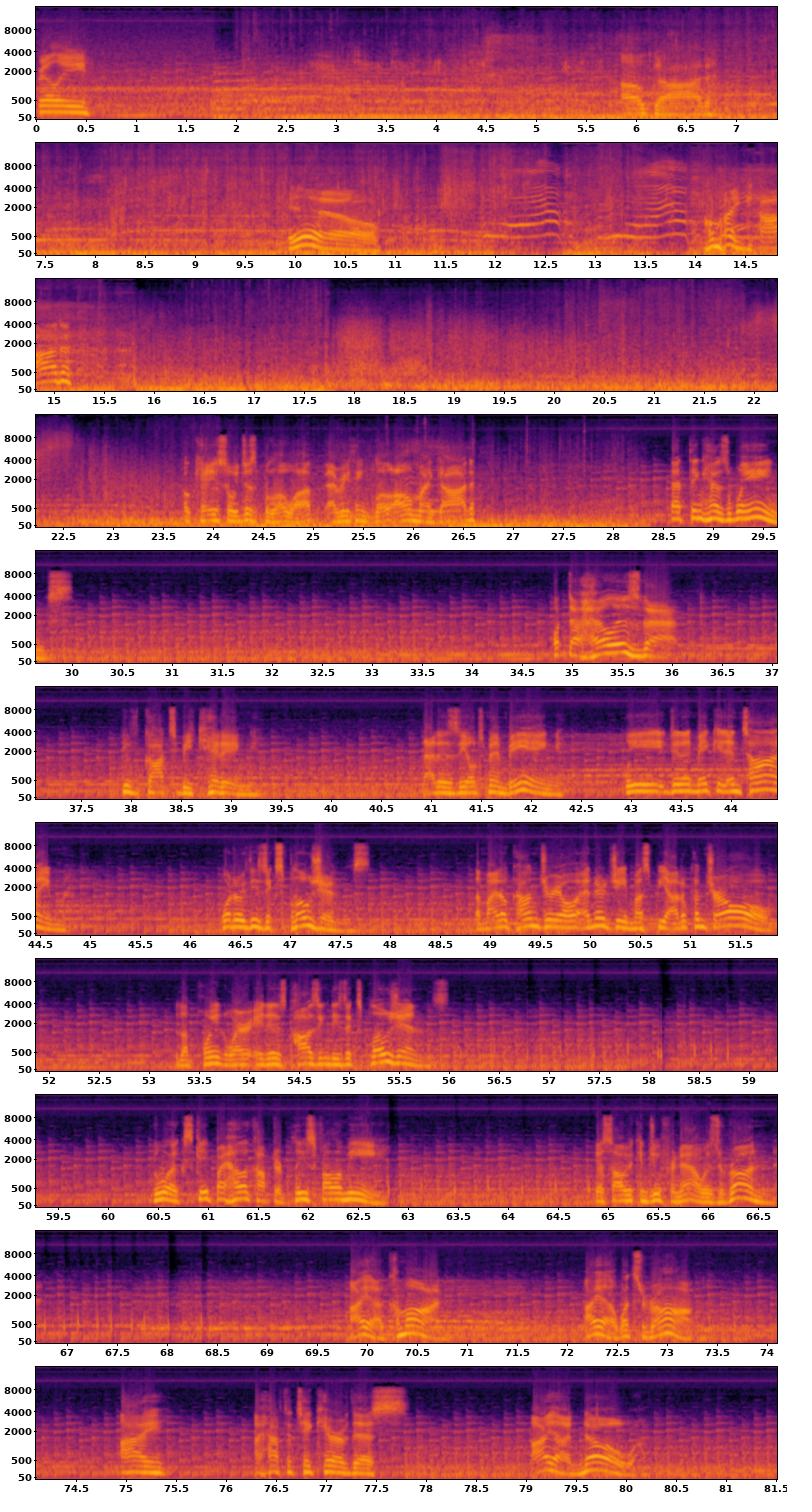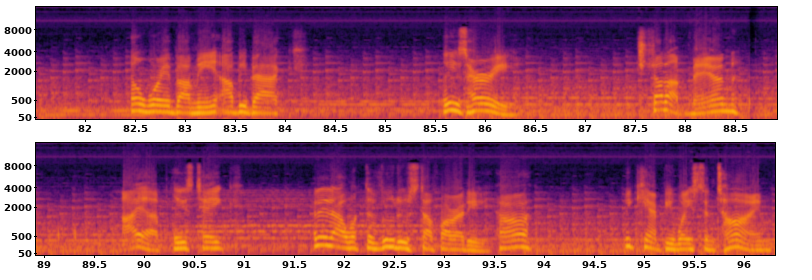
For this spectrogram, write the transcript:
Really? Oh god. Ew. Oh my god. Okay, so we just blow up? Everything blow- oh my god. That thing has wings. What the hell is that? You've got to be kidding. That is the ultimate being. We didn't make it in time. What are these explosions? The mitochondrial energy must be out of control. To the point where it is causing these explosions. We will escape by helicopter. Please follow me. Guess all we can do for now is run. Aya, come on. Aya, what's wrong? I... I have to take care of this. Aya, no! Don't worry about me. I'll be back. Please hurry. Shut up, man. Aya, please take... Get it out with the voodoo stuff already, huh? We can't be wasting time.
